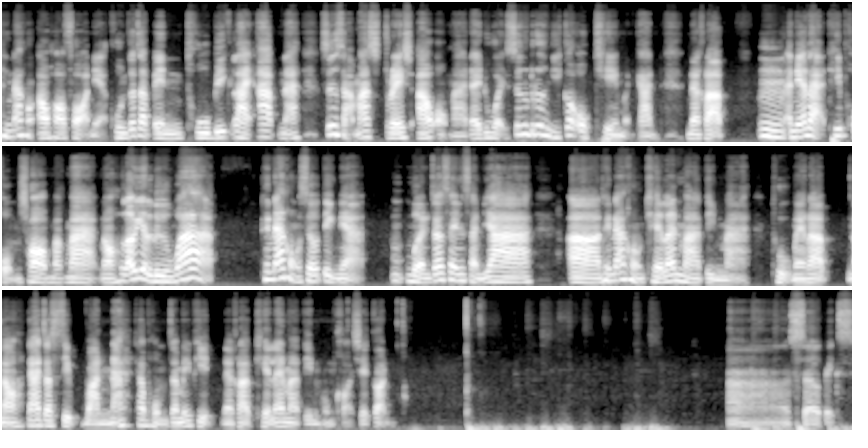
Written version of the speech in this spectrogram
ทางด้านของอัลฮอร์ฟอร์ดเนี่ยคุณก็จะเป็น two big line up นะซึ่งสามารถ stretch out ออกมาได้ด้วย ซึ่งเรื่องนี้ก็โอเคเหมือนกันนะครับ อืมอันนี้แหละที่ผมชอบมากๆเนาะแล้วอย่าลืมว่าทางด้านของเซลติกเนี่ยเหมือนจะเซ็นสัญญาอ่าทางด้านของเคเลนมาตินมาถูกไหมครับเนาะน่าจะ 10 วันนะ ถ้าผมจะไม่ผิดนะครับเคเลนมาตินผมขอเช็คก่อนอ่าเซลติกส์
